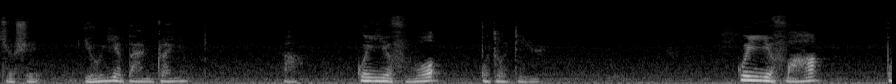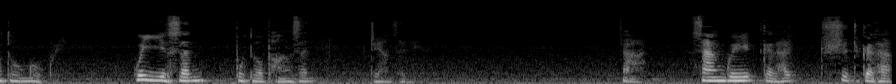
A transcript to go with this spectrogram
就是有一般专用的。啊，皈依佛不堕地狱，皈依法不堕恶鬼，皈依僧不堕旁生，这样子的。啊，三皈给他是给他。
